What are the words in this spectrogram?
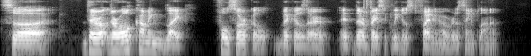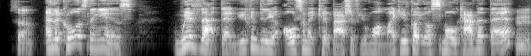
So they're they're all coming like full circle because they're it, they're basically just fighting over the same planet. So And the coolest thing is, with that, then you can do the ultimate kit bash if you want. Like you've got your small cabinet there. Mm.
